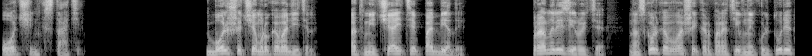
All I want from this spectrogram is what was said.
очень кстати. Больше, чем руководитель. Отмечайте победы. Проанализируйте, насколько в вашей корпоративной культуре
